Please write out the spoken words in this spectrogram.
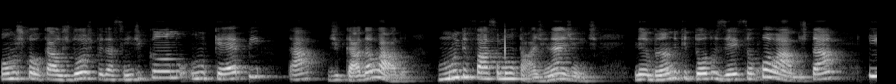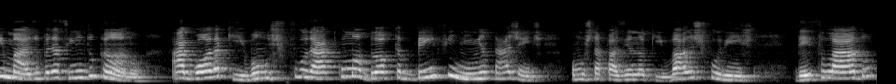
Vamos colocar os dois pedacinhos de cano, um cap, tá? De cada lado. Muito fácil a montagem, né, gente? Lembrando que todos eles são colados, tá? E mais um pedacinho do cano. Agora aqui, vamos furar com uma broca bem fininha, tá, gente? Vamos estar fazendo aqui vários furinhos desse lado.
